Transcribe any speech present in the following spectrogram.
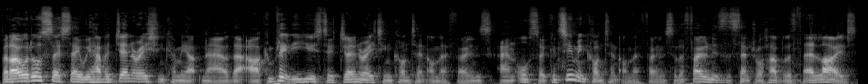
But I would also say we have a generation coming up now that are completely used to generating content on their phones and also consuming content on their phones. So the phone is the central hub of their lives.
